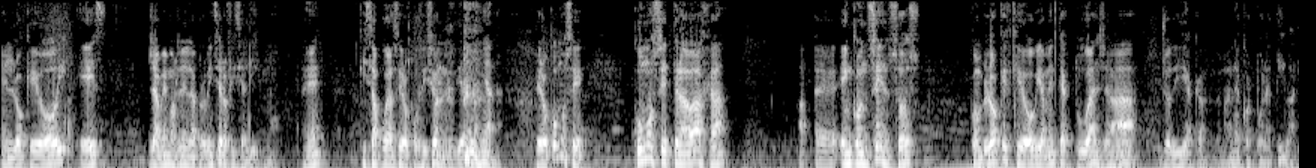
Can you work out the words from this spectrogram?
en lo que hoy es, llamémosle en la provincia, el oficialismo. ¿eh? Quizá pueda ser oposición en el día de mañana. Pero ¿cómo se, cómo se trabaja eh, en consensos con bloques que obviamente actúan ya, yo diría que de manera corporativa? ¿no?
